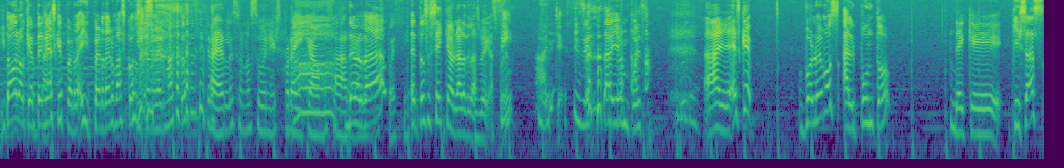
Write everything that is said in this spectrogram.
y todo lo que contar. tenías que perder y perder más y cosas. perder más cosas y traerles unos souvenirs por ahí que vamos a ¿De regalar verdad? después, sí. Entonces sí hay que hablar de Las Vegas. Sí. pues. Ay, yes. Sí, sí, está bien, pues. Ay, es que volvemos al punto de que quizás.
